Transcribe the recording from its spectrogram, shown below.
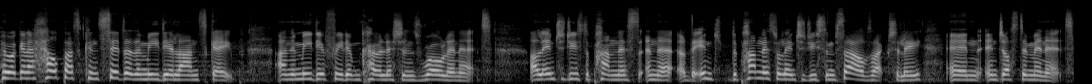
who are going to help us consider the media landscape and the Media Freedom Coalition's role in it. I'll introduce the panelists, and the, uh, the, the panelists will introduce themselves, actually, in, in just a minute.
